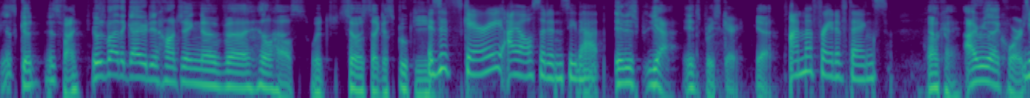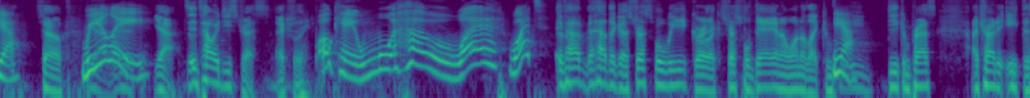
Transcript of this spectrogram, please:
it's good. It's fine. It was by the guy who did Haunting of uh, Hill House, which so it's like a spooky. Is it scary? I also didn't see that. it is. Yeah, it's pretty scary. Yeah. I'm afraid of things. Okay. I really like horror. Yeah. So Really? Yeah, it's, it's how I de-stress actually. Okay. Whoa. What? What? If I've had like a stressful week or like a stressful day and I want to like completely Yeah. decompress, I try to eat the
